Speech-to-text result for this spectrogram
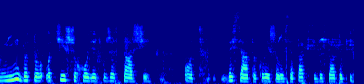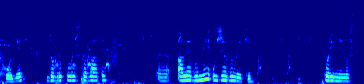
нібито оті, що ходять уже старші, от десяток лишилося, так всі десяток і ходять, добру пору сказати. Е, але вони вже великі порівняно з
